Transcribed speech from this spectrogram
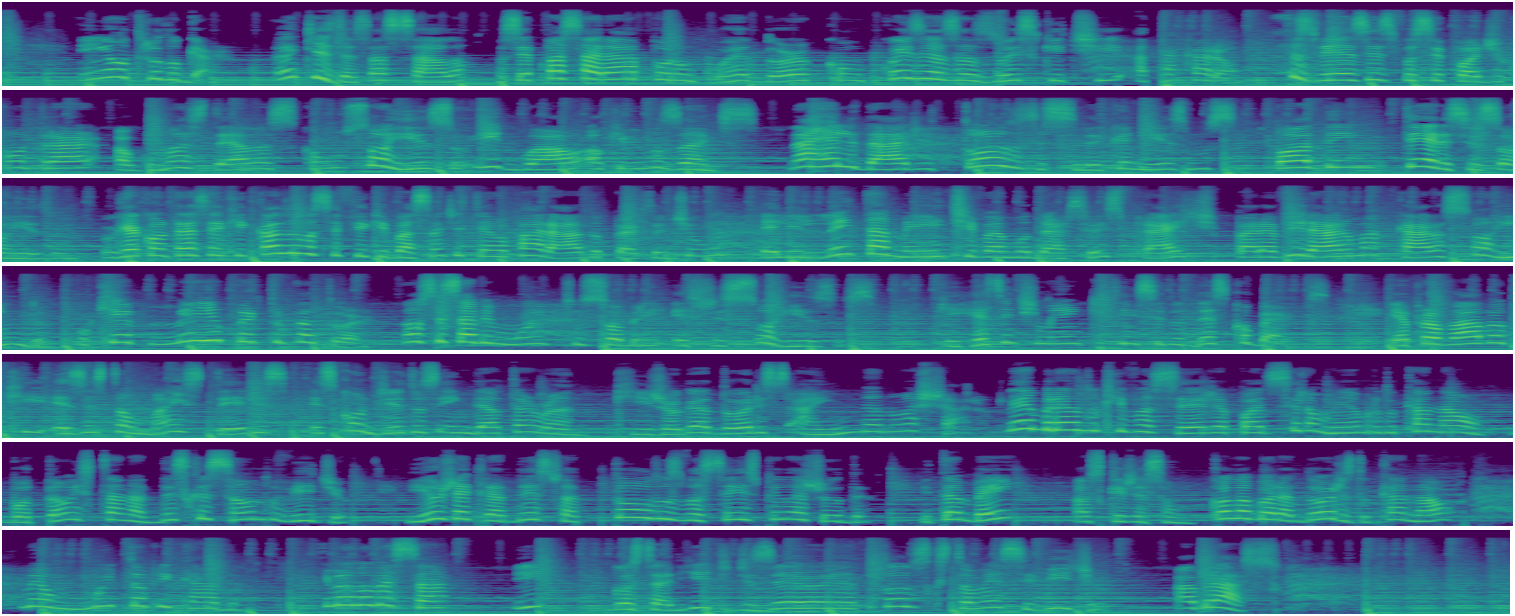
em outro lugar. Antes dessa sala, você passará por um corredor com coisas azuis que te atacarão. Às vezes, você pode encontrar algumas delas com um sorriso igual ao que vimos antes. Na realidade, todos esses mecanismos podem ter esse sorriso. O que acontece é que caso você fique bastante tempo parado perto de um, ele lentamente vai mudar seu sprite para virar uma cara sorrindo, o que é meio perturbador. Não se sabe muito sobre estes sorrisos, que recentemente têm sido descobertos, e é provável que existam mais deles escondidos em Deltarune, que jogadores ainda não acharam. Lembrando que você já pode ser um membro do canal, o botão está na descrição do vídeo, e eu já agradeço a todos vocês vocês pela ajuda. E também aos que já são colaboradores do canal, meu muito obrigada. E meu nome é Sá, e gostaria de dizer oi a todos que estão vendo esse vídeo. Abraço!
